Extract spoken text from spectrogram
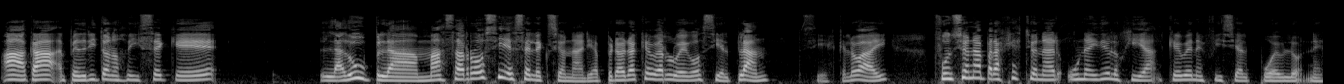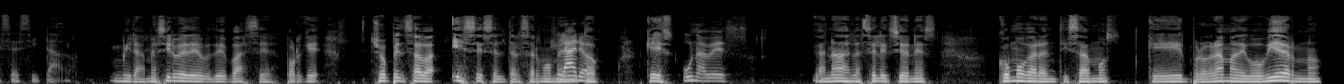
ah, acá Pedrito nos dice que la dupla Massa Rossi es seleccionaria, pero habrá que ver luego si el plan, si es que lo hay, funciona para gestionar una ideología que beneficia al pueblo necesitado. Mira, me sirve de, de base, porque yo pensaba, ese es el tercer momento, Claro. que es una vez ganadas las elecciones, ¿cómo garantizamos que el programa de gobierno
